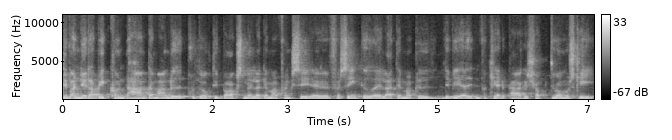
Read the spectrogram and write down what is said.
det var netop ikke kun, at der manglede et produkt i boksen, eller det var øh, forsinket, eller det var blevet leveret i den forkerte pakkeshop. Det var måske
